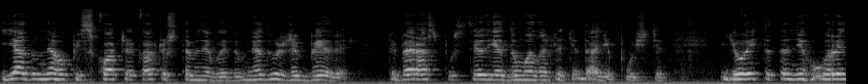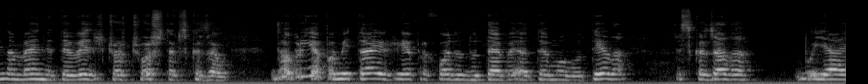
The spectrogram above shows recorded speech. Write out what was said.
Я до нього підскочив, я кажу, що ти мене видав. Мене дуже били. Тебе раз пустили, я думала, що тебе далі пустять. Йой, та ти не говори на мене, ти видиш, що, що ж так сказав. Добре, я пам'ятаю, що я приходив до тебе, а ти молотила. Ти сказала, бо я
